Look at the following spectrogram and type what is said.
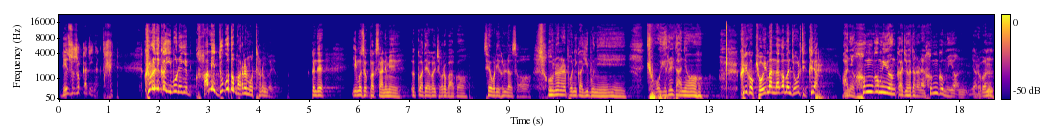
뇌 수술까지 그냥 다. 그러니까 이분에게 감히 누구도 말을 못하는 거예요. 근데 이문석 박사님이 의과대학을 졸업하고 세월이 흘러서 어느 날 보니까 이분이 교회를 다녀. 그리고 교회만 나가면 좋을 때 그냥 아니 헌금위원까지 하더라네 헌금위원 여러분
